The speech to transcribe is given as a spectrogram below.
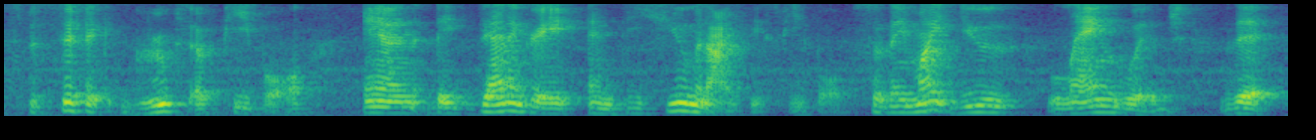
specific groups of people, and they denigrate and dehumanize these people. So they might use language that,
